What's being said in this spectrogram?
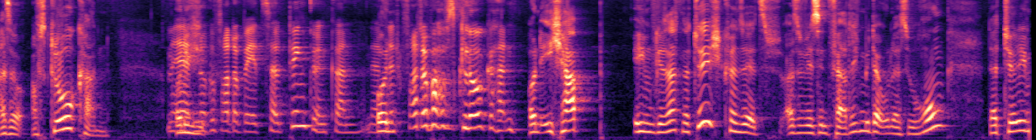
Also aufs Klo kann. Nee, er hat nur gefragt, ob er jetzt halt pinkeln kann. er hat nicht gefragt, ob er aufs Klo kann. Und ich habe ihm gesagt, natürlich können sie jetzt, also wir sind fertig mit der Untersuchung. Natürlich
